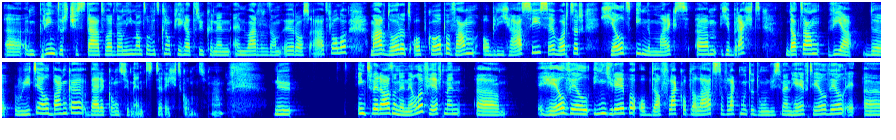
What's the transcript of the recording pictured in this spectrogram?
uh, een printertje staat waar dan iemand op het knopje gaat drukken en, en waar er dan euro's uitrollen. Maar door het opkopen van obligaties hè, wordt er geld in de markt um, gebracht dat dan via de retailbanken bij de consument terechtkomt. Nu, in 2011 heeft men uh, heel veel ingrepen op dat vlak, op dat laatste vlak moeten doen. Dus men heeft heel veel uh,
